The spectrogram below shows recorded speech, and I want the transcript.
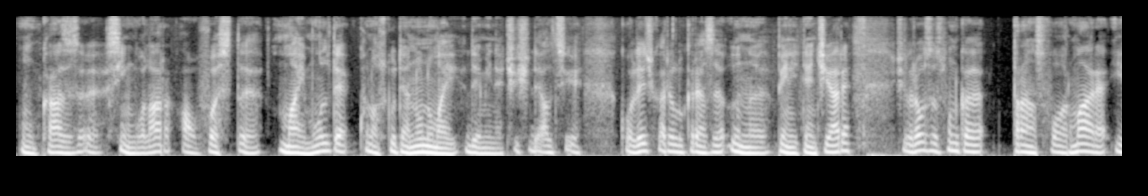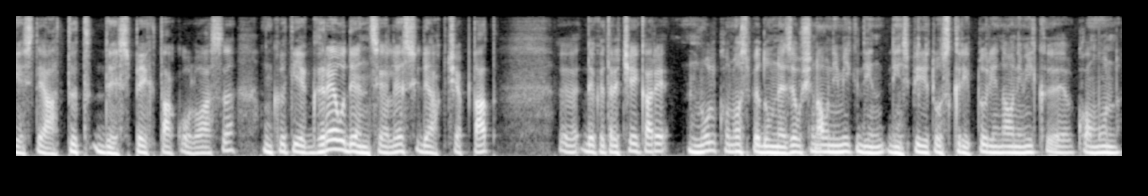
un caz uh, singular, au fost uh, mai multe, cunoscute nu numai de mine, ci și de alții colegi care lucrează în uh, penitenciare și vreau să spun că transformarea este atât de spectaculoasă încât e greu de înțeles și de acceptat de către cei care nu-L cunosc pe Dumnezeu și n-au nimic din, din spiritul Scripturii, n-au nimic comun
